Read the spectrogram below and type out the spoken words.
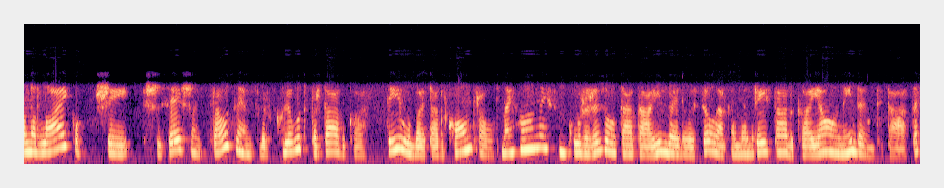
Un ar laiku šī, šis ēšanas traucējums var kļūt par tādu kā stilu vai tādu kontrolas mehānismu, kura rezultātā izveidojas cilvēkam gandrīz tāda kā jauna identitāte.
